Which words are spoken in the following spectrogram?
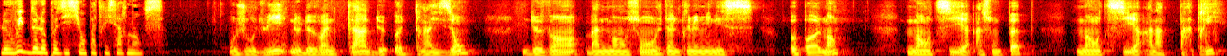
le whip de l'opposition, Patrice Armance. Aujourd'hui, nous devons un cas de haute trahison devant un mensonge d'un premier ministre au Parlement, mentir à son peuple, mentir à la patrie,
